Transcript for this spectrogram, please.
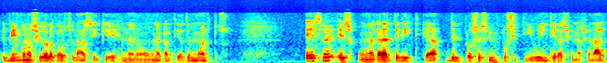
El bien conocido holocausto nazi que generó una cantidad de muertos. Eso es una característica del proceso impositivo de integración nacional.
